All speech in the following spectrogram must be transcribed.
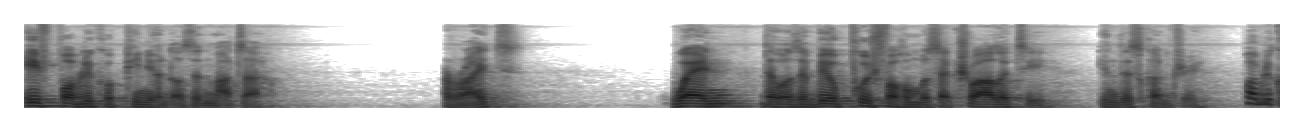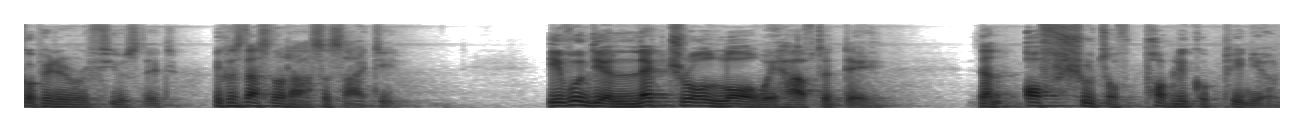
If public opinion doesn't matter, all right, when there was a bill pushed for homosexuality in this country, public opinion refused it because that's not our society. Even the electoral law we have today is an offshoot of public opinion.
